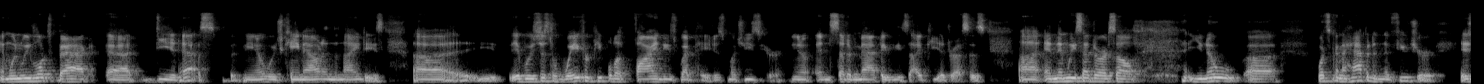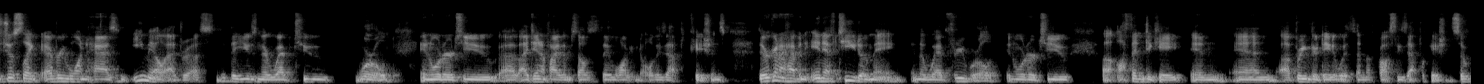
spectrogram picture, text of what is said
And when we looked back at DNS, you know, which came out in the 90s, uh, it was just a way for people to find these web pages much easier, you know, instead of mapping these IP addresses. Uh, and then we said to ourselves, you know, uh, what's going to happen in the future is just like everyone has an email address that they use in their Web 2 world in order to uh, identify themselves as they log into all these applications. They're going to have an NFT domain in the Web3 world in order to uh, authenticate and, and uh, bring their data with them across these applications. So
